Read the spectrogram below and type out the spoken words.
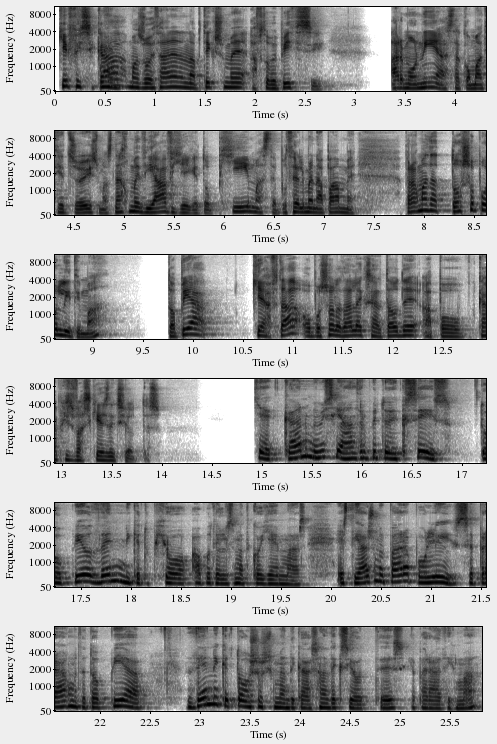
Και φυσικά ναι. μας βοηθάνε να αναπτύξουμε αυτοπεποίθηση, αρμονία στα κομμάτια της ζωής μας, να έχουμε διάβγεια για το ποιοι είμαστε, πού θέλουμε να πάμε. Πράγματα τόσο πολύτιμα, τα οποία και αυτά, όπως όλα τα άλλα, εξαρτάται από κάποιες βασικές δεξιότητες. Και κάνουμε εμείς οι άνθρωποι το εξής το οποίο δεν είναι και το πιο αποτελεσματικό για εμάς. Εστιάζουμε πάρα πολύ σε πράγματα τα οποία δεν είναι και τόσο σημαντικά σαν δεξιότητες, για παράδειγμα,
